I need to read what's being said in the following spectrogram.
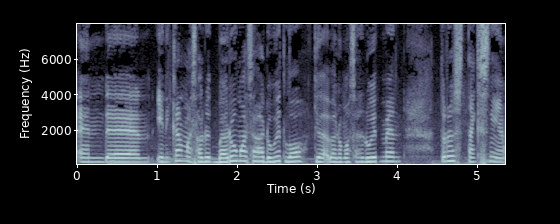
And then ini kan masalah duit baru masalah duit loh. Gila baru masalah duit men. Terus nextnya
